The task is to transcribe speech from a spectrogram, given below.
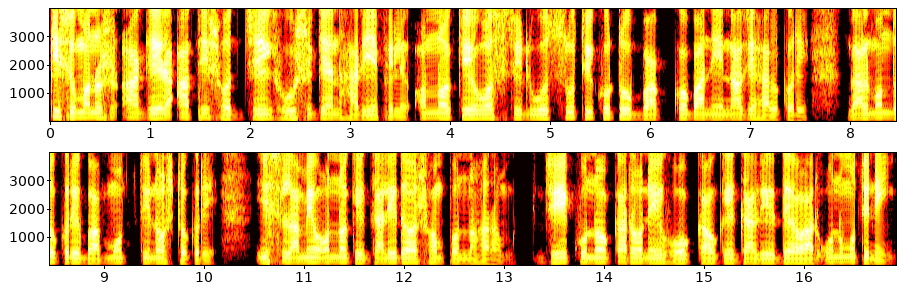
কিছু মানুষ আগের আতিশয্যে হুশ জ্ঞান হারিয়ে ফেলে। অন্যকে অশ্লীল ও শ্রুতিকটু বাক্য বানিয়ে নাজেহাল করে, গালমন্দ করে ভাবমূর্তি নষ্ট করে। ইসলামে অন্যকে গালি দেওয়া সম্পন্ন হারাম। যে কোনো কারণে হোক কাউকে গালি দেওয়ার অনুমতি নেই।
